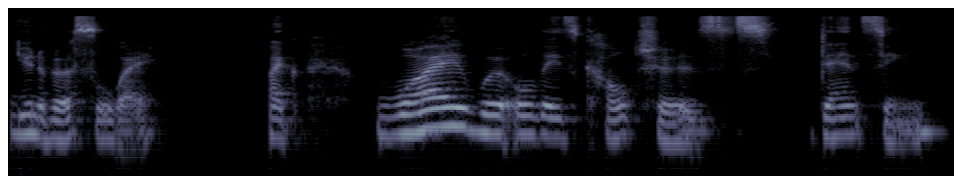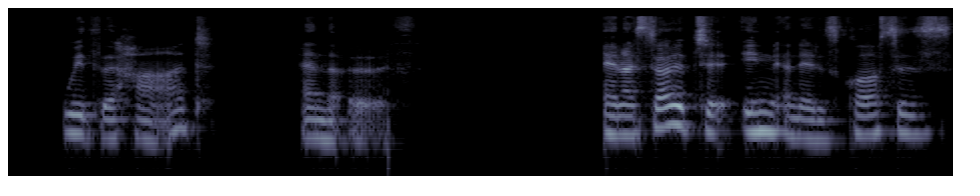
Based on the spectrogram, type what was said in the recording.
universal way. Like, why were all these cultures dancing with the heart and the earth? And I started to, in Aneta's classes,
